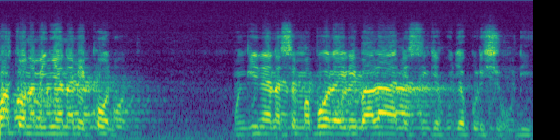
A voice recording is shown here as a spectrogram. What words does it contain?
watu wanaminyana mikono. Mwingine anasema bora ili balaa nisingekuja kulishuhudia.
